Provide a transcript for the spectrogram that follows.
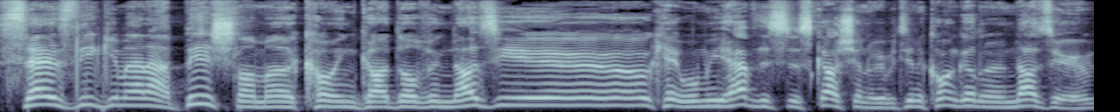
Says the Gemara, Bishlama Kohen Gadol and Nazir. Okay, when we have this discussion we're between a Kohen Gadol and a Nazir,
